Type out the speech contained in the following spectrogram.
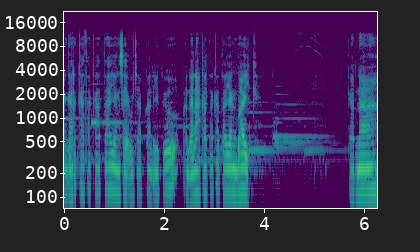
agar kata-kata yang saya ucapkan itu adalah kata-kata yang baik karena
